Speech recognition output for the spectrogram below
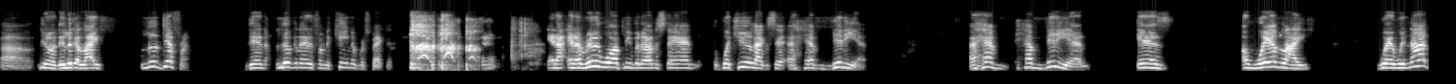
uh, you know, they look at life a little different than looking at it from the kingdom perspective. and I and I really want people to understand what you like I said, a Havidian. A have Havidian is a way of life where we're not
